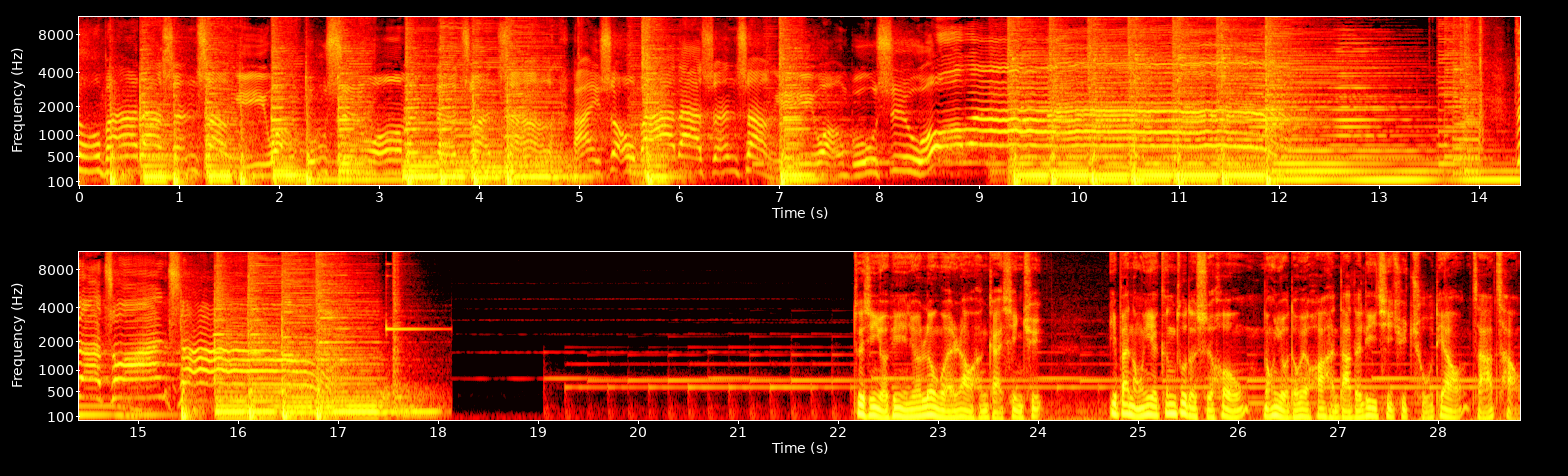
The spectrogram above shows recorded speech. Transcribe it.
手把大声唱，遗忘不是我们的专长。拍手把大声唱，遗忘不是我们的专长。最近有篇研究论文让我很感兴趣。一般农业耕作的时候，农友都会花很大的力气去除掉杂草。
